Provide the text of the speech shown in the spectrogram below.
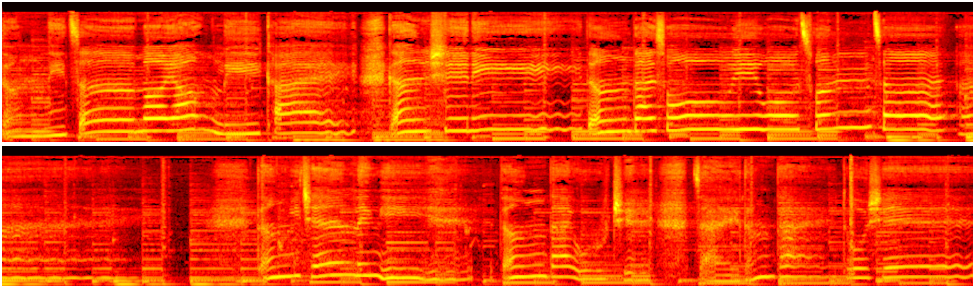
等你怎么样离开？感谢你等待，所以我存在。等一千零一夜，等待无解，在等待。妥协，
